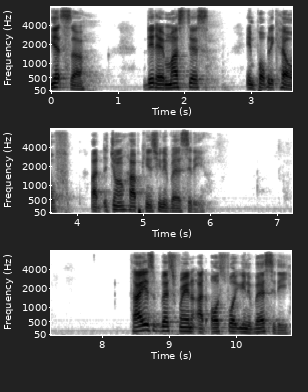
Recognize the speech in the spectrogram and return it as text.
Yetsa, did her master's in public health at the Johns Hopkins University. Taiye's best friend at Oxford University,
